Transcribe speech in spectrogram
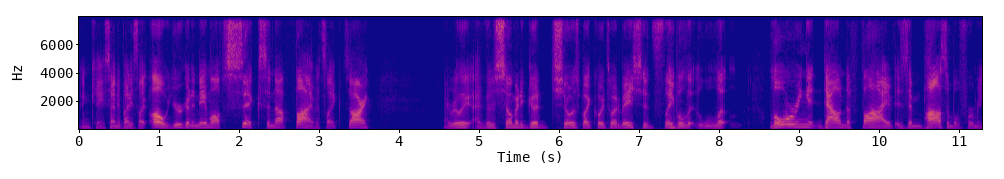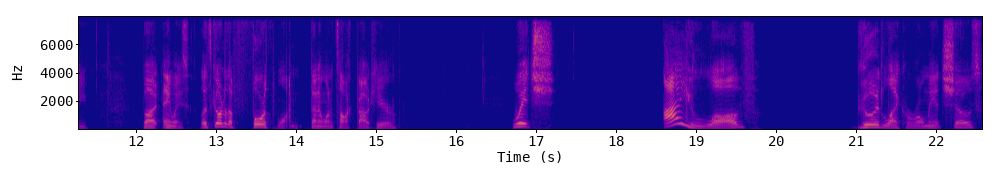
in case anybody's like, "Oh, you're gonna name off six and not five. It's like, sorry, I really I, there's so many good shows by Kyoto Animations. Label it lowering it down to five is impossible for me. But anyways, let's go to the fourth one that I want to talk about here, which I love good like romance shows,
